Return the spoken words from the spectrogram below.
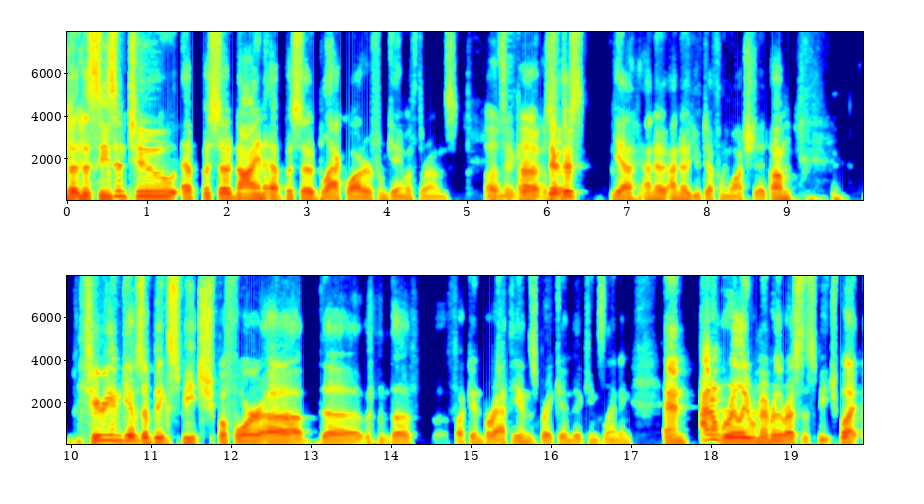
the, the season two, episode nine, episode Blackwater from Game of Thrones. That's oh a great Uh, episode. there, there's yeah, I know, I know you've definitely watched it. Um, Tyrion gives a big speech before uh the the fucking Baratheons break into King's Landing, and I don't really remember the rest of the speech, but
